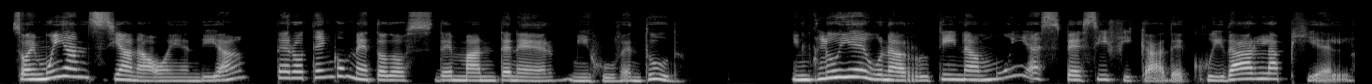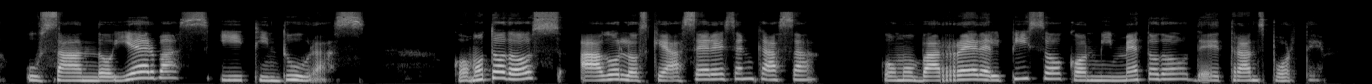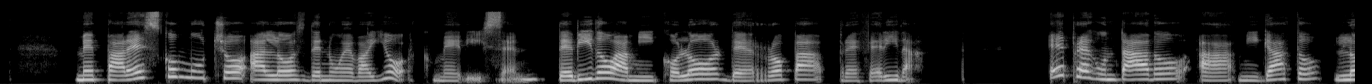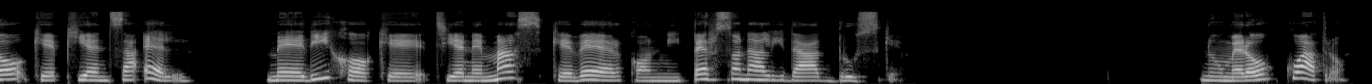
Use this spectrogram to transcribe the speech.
Soy muy anciana hoy en día, pero tengo métodos de mantener mi juventud. Incluye una rutina muy específica de cuidar la piel usando hierbas y tinturas. Como todos, hago los quehaceres en casa, como barrer el piso con mi método de transporte. Me parezco mucho a los de Nueva York, me dicen, debido a mi color de ropa preferida. He preguntado a mi gato lo que piensa él me dijo que tiene más que ver con mi personalidad brusque. Número 4.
